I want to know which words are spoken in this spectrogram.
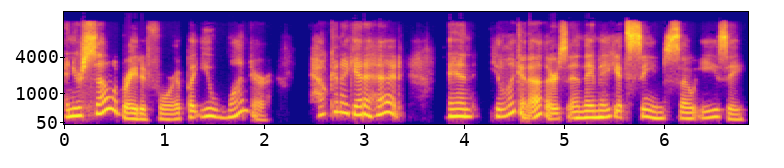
and you're celebrated for it, but you wonder, how can I get ahead? And you look at others and they make it seem so easy.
